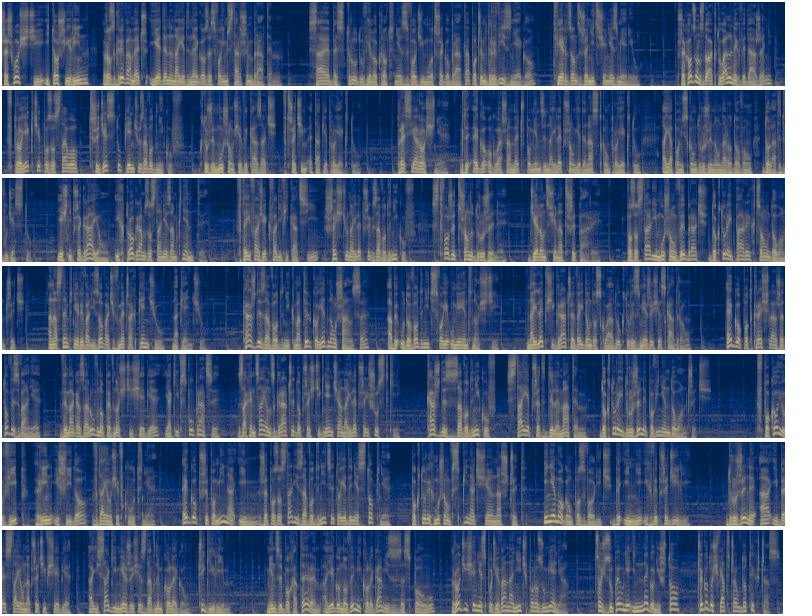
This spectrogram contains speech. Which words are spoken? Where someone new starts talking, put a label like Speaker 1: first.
Speaker 1: przeszłości Itoshi Rin rozgrywa mecz jeden na jednego ze swoim starszym bratem. Sae bez trudu wielokrotnie zwodzi młodszego brata, po czym drwi z niego, twierdząc, że nic się nie zmienił. Przechodząc do aktualnych wydarzeń, w projekcie pozostało 35 zawodników, którzy muszą się wykazać w trzecim etapie projektu. Presja rośnie, gdy Ego ogłasza mecz pomiędzy najlepszą jedenastką projektu a japońską drużyną narodową do lat 20. Jeśli przegrają, ich program zostanie zamknięty. W tej fazie kwalifikacji sześciu najlepszych zawodników stworzy trzon drużyny, dzieląc się na trzy pary. Pozostali muszą wybrać, do której pary chcą dołączyć, a następnie rywalizować w meczach pięciu na pięciu. Każdy zawodnik ma tylko jedną szansę, aby udowodnić swoje umiejętności. Najlepsi gracze wejdą do składu, który zmierzy się z kadrą. Ego podkreśla, że to wyzwanie wymaga zarówno pewności siebie, jak i współpracy, zachęcając graczy do prześcignięcia najlepszej szóstki. Każdy z zawodników staje przed dylematem, do której drużyny powinien dołączyć. W pokoju VIP Rin i Shido wdają się w kłótnie. Ego przypomina im, że pozostali zawodnicy to jedynie stopnie, po których muszą wspinać się na szczyt i nie mogą pozwolić, by inni ich wyprzedzili. Drużyny A i B stają naprzeciw siebie, a Isagi mierzy się z dawnym kolegą, Chigirim. Między bohaterem a jego nowymi kolegami z zespołu rodzi się niespodziewana nić porozumienia, coś zupełnie innego niż to, czego doświadczał dotychczas.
